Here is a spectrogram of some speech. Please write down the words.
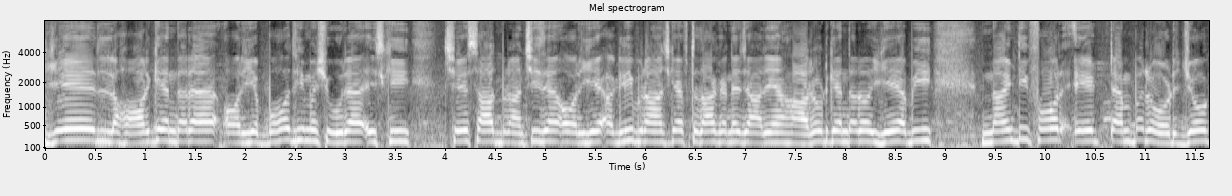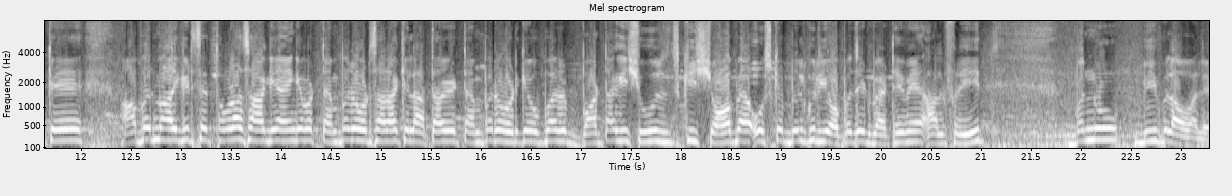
ये लाहौर के अंदर है और ये बहुत ही मशहूर है। इसकी छः सात ब्रांचेज़ हैं और ये अगली ब्रांच का अफ्ताह करने जा रहे हैं हार रोड के अंदर और ये अभी 94 एट टेम्पर रोड जो कि आबद मार्केट से थोड़ा सा आगे आएँगे वो टेम्पर रोड सारा खिलाता है। और ये टेम्पर रोड के ऊपर बाटा की शूज़ की शॉप है, उसके बिल्कुल ही अपोजिट बैठे हुए हैं अलफरीद बन्नू बीफ पुलाव वाले।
